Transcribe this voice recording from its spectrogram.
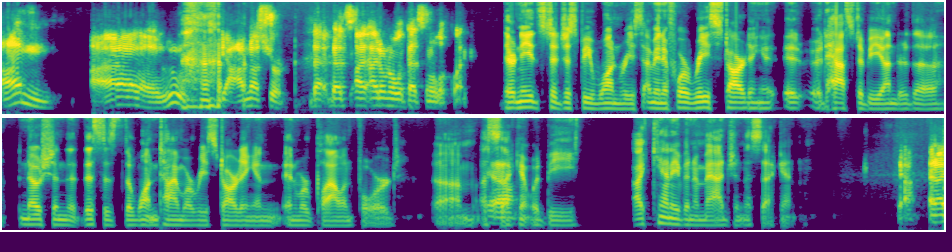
I'm I, ooh, yeah, I'm not sure. That that's I, I don't know what that's going to look like there needs to just be one reset. I mean, if we're restarting it, it, it has to be under the notion that this is the one time we're restarting and, and we're plowing forward. Um, a yeah. second would be, I can't even imagine a second. Yeah. And I,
